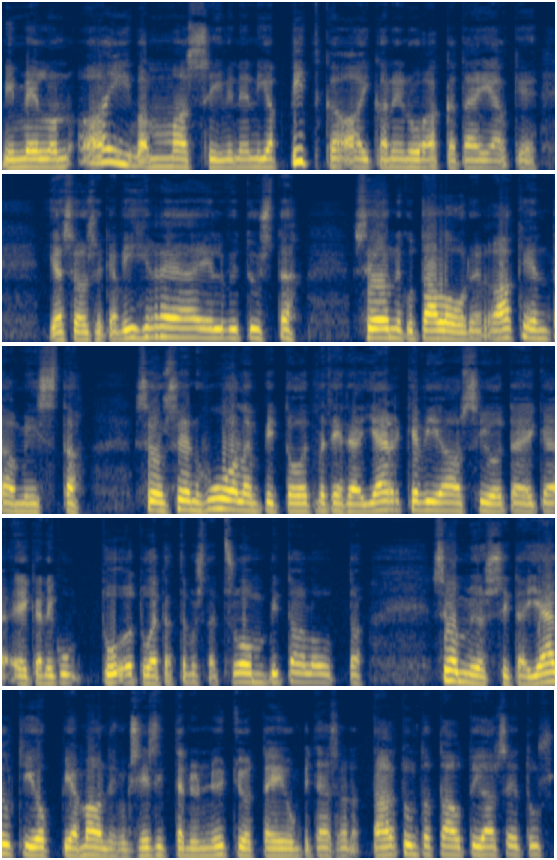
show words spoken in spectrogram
niin meillä on aivan massiivinen ja pitkäaikainen urakka tämän jälkeen. Ja se on sekä vihreää elvytystä, se on niin kuin talouden rakentamista, se on sen huolenpitoa, että me tehdään järkeviä asioita eikä, eikä niin kuin tueta tämmöistä zombitaloutta. Se on myös sitä jälkioppia. Mä oon esimerkiksi esittänyt nyt että EU pitää saada tartuntatautiasetus.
